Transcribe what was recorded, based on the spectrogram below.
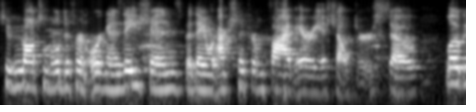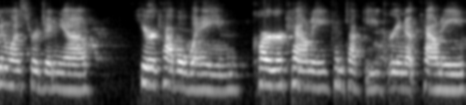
to multiple different organizations, but they were actually from five area shelters. So Logan, West Virginia, here Cabell Wayne, Carter County, Kentucky, Greenup County,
